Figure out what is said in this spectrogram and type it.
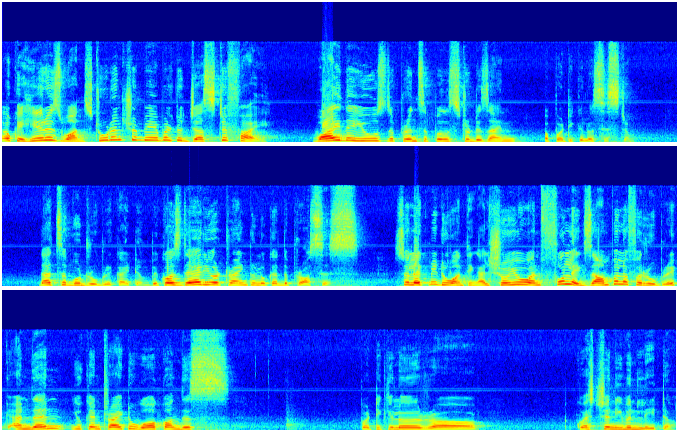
Okay, here is one. Students should be able to justify why they use the principles to design a particular system. That is a good rubric item because there you are trying to look at the process. So, let me do one thing. I will show you one full example of a rubric and then you can try to work on this particular uh, question even later.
